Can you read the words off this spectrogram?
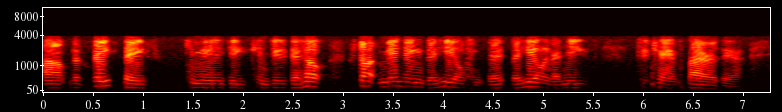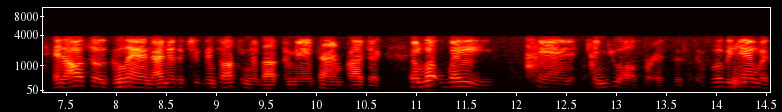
um, the faith-based community can do to help start mending the healing, the, the healing that needs to transpire there? And also, Glenn, I know that you've been talking about the Mankind Project. In what ways can can you offer assistance? We'll begin with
